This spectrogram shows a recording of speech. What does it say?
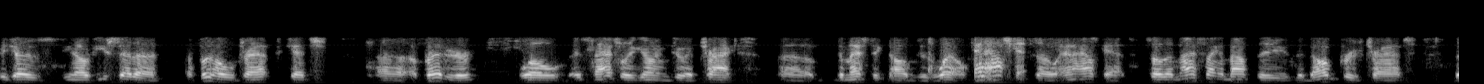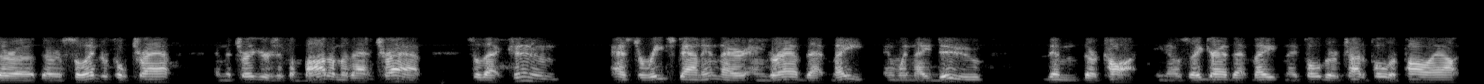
because you know if you set a, a foothold trap to catch uh, a predator, well, it's naturally going to attract uh, domestic dogs as well. And house cats. So and house cats. So the nice thing about the the dog proof traps, they're a they're a cylindrical trap, and the trigger's at the bottom of that trap, so that coon has to reach down in there and grab that bait, and when they do, then they're caught. You know, so they grab that bait and they pull their try to pull their paw out.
